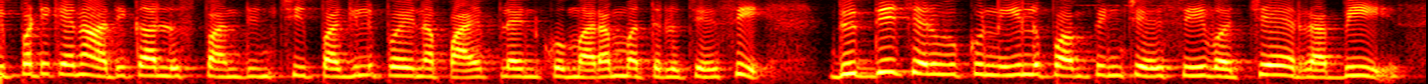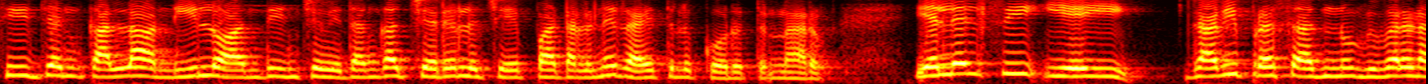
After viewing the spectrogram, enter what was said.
ఇప్పటికైనా అధికారులు స్పందించి పగిలిపోయిన పైప్ లైన్కు మరమ్మతులు చేసి దుద్ది చెరువుకు నీళ్ళు పంపింగ్ చేసి వచ్చే రబీ సీజన్ కల్లా నీళ్ళు అందించే విధంగా చర్యలు చేపట్టాలని రైతులు కోరుతున్నారు. ఎల్ఎల్సి ఏఈ రవిప్రసాద్ను వివరణ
